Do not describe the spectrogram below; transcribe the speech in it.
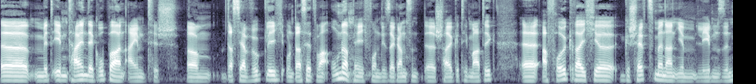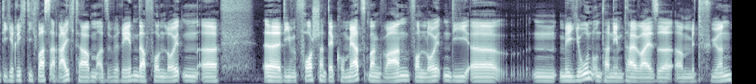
äh, mit eben Teilen der Gruppe an einem Tisch. Ähm, das ja wirklich, und das jetzt mal unabhängig von dieser ganzen äh, Schalke-Thematik, erfolgreiche Geschäftsmänner in ihrem Leben sind, die richtig was erreicht haben. Also wir reden da von Leuten, die im Vorstand der Commerzbank waren, von Leuten, die äh, ein Millionenunternehmen teilweise äh, mitführen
